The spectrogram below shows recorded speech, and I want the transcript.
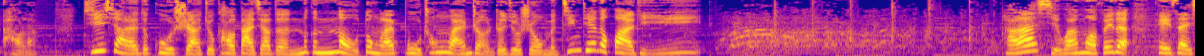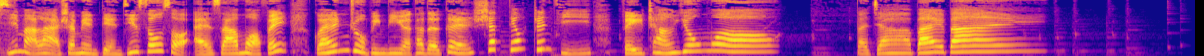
好了，接下来的故事啊，就靠大家的那个脑洞来补充完整，这就是我们今天的话题。好啦，喜欢墨菲的可以在喜马拉雅上面点击搜索 “S R 墨菲”，关注并订阅他的个人沙雕专辑，非常幽默哦。大家拜拜。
